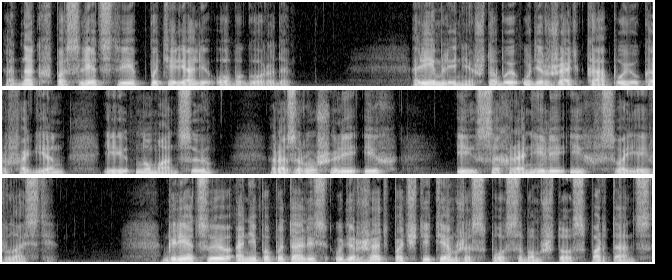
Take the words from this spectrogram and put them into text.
однако впоследствии потеряли оба города. Римляне, чтобы удержать Капую, Карфаген и Нуманцию, разрушили их и сохранили их в своей власти. Грецию они попытались удержать почти тем же способом, что спартанцы,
